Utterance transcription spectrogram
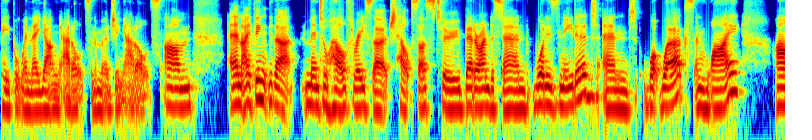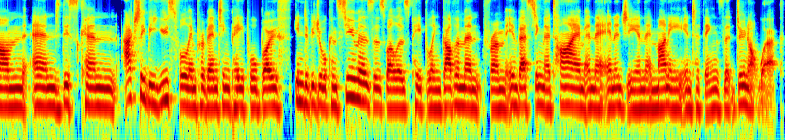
people when they're young adults and emerging adults. Um, and I think that mental health research helps us to better understand what is needed and what works and why. Um, and this can actually be useful in preventing people, both individual consumers as well as people in government, from investing their time and their energy and their money into things that do not work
